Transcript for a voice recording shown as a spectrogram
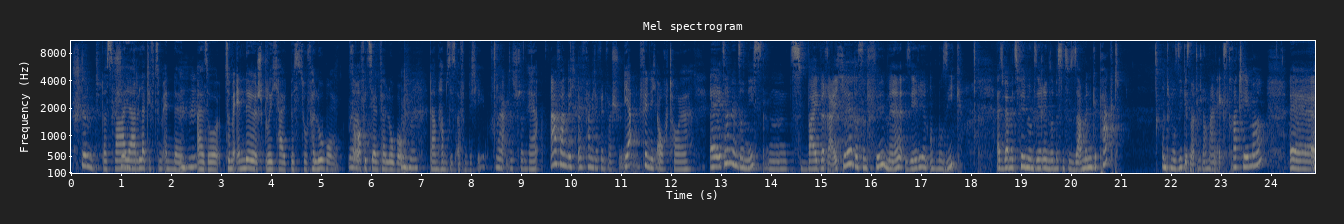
Stimmt. Das war Stimmt. Mhm. ja relativ zum Ende. Also zum Ende, sprich halt bis zur Verlobung, zur Ja. Mhm. offiziellen Verlobung. Dann haben sie es öffentlich gemacht. Ja, das stimmt. Ja. Ah, fand ich, äh, fand ich auf jeden Fall schön. Ja, finde ich auch toll. Äh, jetzt haben wir unsere nächsten zwei Bereiche. Das sind Filme, Serien und Musik. Also wir haben jetzt Filme und Serien so ein bisschen zusammengepackt. Und Musik ist natürlich nochmal ein extra Thema. Äh,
